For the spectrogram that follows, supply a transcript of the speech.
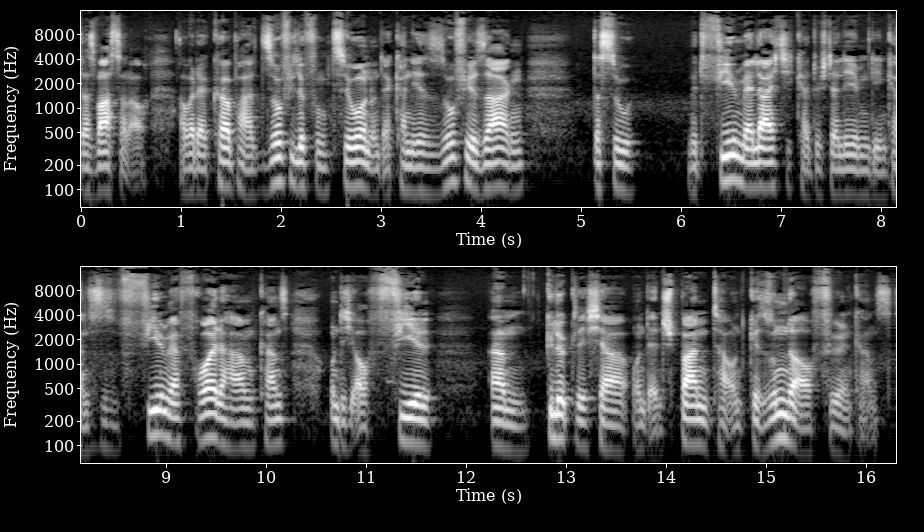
das war's dann auch. Aber der Körper hat so viele Funktionen und er kann dir so viel sagen, dass du mit viel mehr Leichtigkeit durch dein Leben gehen kannst, dass du viel mehr Freude haben kannst und dich auch viel ähm, glücklicher und entspannter und gesunder auch fühlen kannst.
